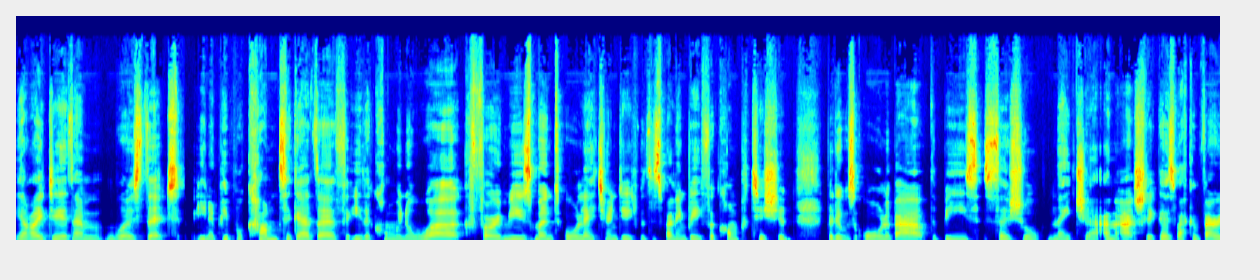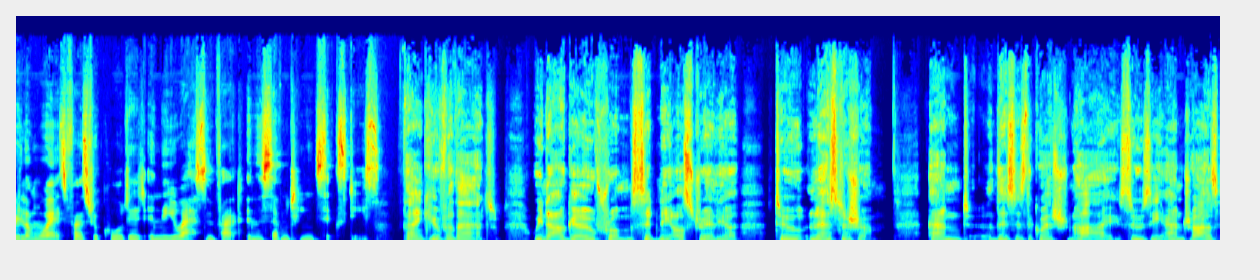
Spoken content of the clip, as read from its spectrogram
the idea then was that, you know, people come together for either communal work, for amusement, or later indeed with the spelling bee for competition. But it was all about the bee's social nature. And actually, it goes back a very long way. It's first recorded in the US, in fact, in the 1760s. Thank you for that. We now go from Sydney, Australia to Leicestershire. And this is the question. Hi, Susie and Gyles.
